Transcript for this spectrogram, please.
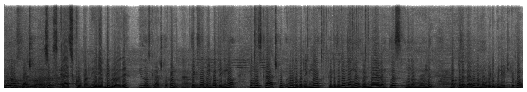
இதுதான் scratch coupon sir scratch coupon இது எப்படி ப்ரோ இது? இதுதான் ஸ்கிராச் கூப்பன் எக்ஸாம்பிள் பார்த்தீங்கன்னா இந்த ஸ்கிராச் கூப்பன் வந்து பார்த்தீங்கன்னா கிட்டத்தட்ட நாங்கள் ரெண்டாயிரம் ப்ளஸ் வந்து நம்ம வந்து மக்களுக்காக நம்ம ரெடி பண்ணி வச்சிருக்கோம்.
